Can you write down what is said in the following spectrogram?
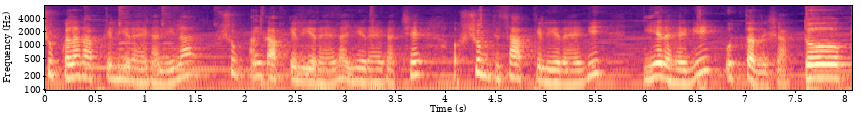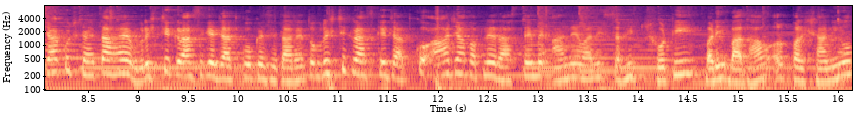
शुभ कलर आपके लिए रहेगा नीला, शुभ अंक आपके लिए रहेगा ये रहेगा छः और शुभ दिशा आपके लिए रहेगी, ये रहेगी उत्तर दिशा। तो क्या कुछ कहता है वृश्चिक राशि के जातकों के सितारे? तो वृश्चिक राशि के जातकों, आज आप अपने रास्ते में आने वाली सभी छोटी, बड़ी बाधाओं और परेशानियों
